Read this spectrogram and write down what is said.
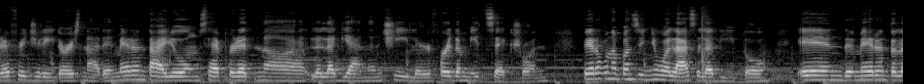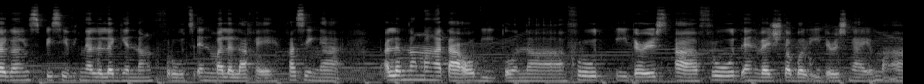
refrigerators natin, meron tayong separate na lalagyan ng chiller for the meat section. Pero kung napansin niyo, wala sila dito. And meron talagang specific na lalagyan ng fruits and malalaki kasi nga alam ng mga tao dito na fruit eaters, ah, fruit and vegetable eaters nga yung mga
